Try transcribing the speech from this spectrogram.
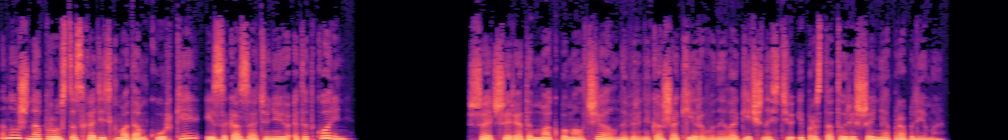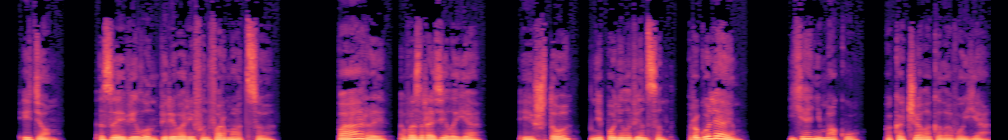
Нужно просто сходить к мадам Курке и заказать у нее этот корень. Шедший рядом маг помолчал, наверняка шокированный логичностью и простотой решения проблемы. Идем, заявил он, переварив информацию. «Пары», — возразила я. «И что?» — не понял Винсент. «Прогуляем?» «Я не могу», — покачала головой я.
